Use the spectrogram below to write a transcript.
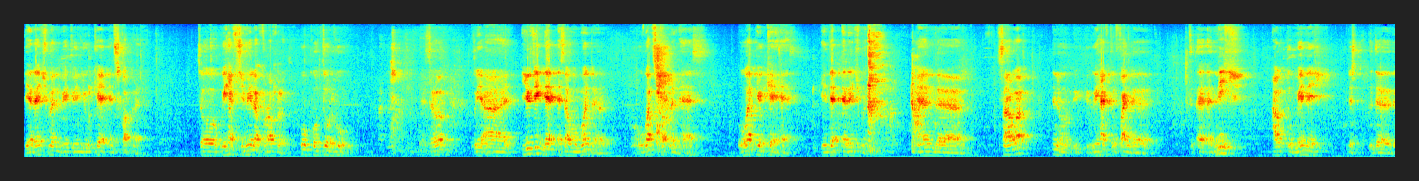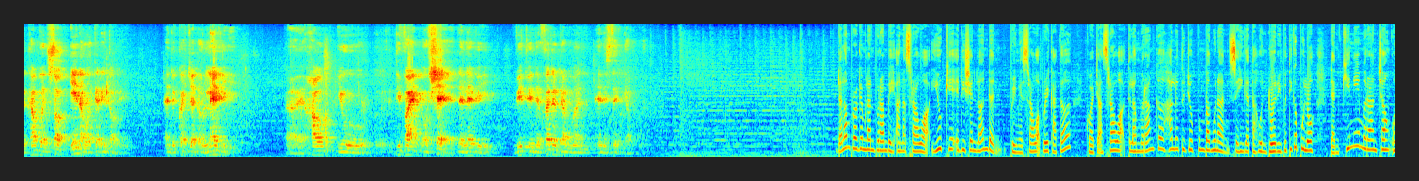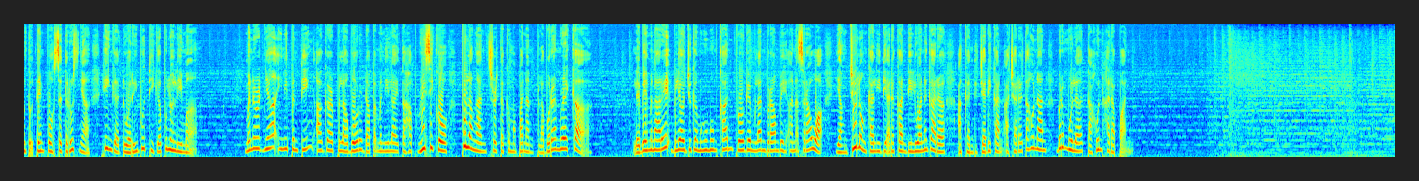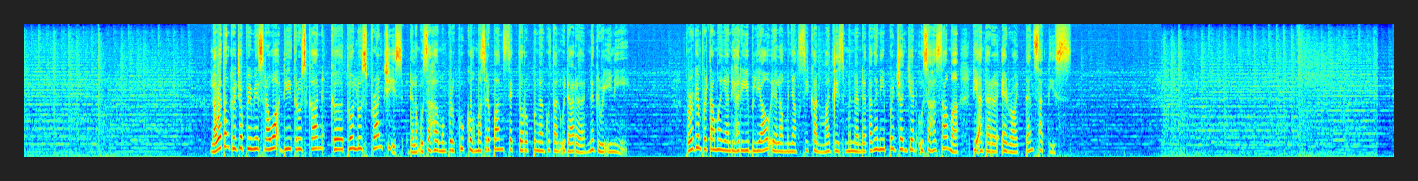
the arrangement between UK and Scotland. So we have similar problem, who control who. So we are using that as our model, what Scotland has, what UK has in that arrangement. And uh, Sarawak, you know, we- we have to find a, a, a niche how to manage this, the, the carbon stock in our territory. And the question of levy, uh, how you divide or share the levy between the federal government and the state government. Dalam program Lan Berambih Anak Sarawak UK Edition London, Premier Sarawak berkata, Kerajaan Sarawak telah merangka hala tuju pembangunan sehingga tahun 2030 dan kini merancang untuk tempoh seterusnya hingga 2035. Menurutnya, ini penting agar pelabur dapat menilai tahap risiko, pulangan serta kemapanan pelaburan mereka. Lebih menarik, beliau juga mengumumkan program Lan Berambih Anak Sarawak yang julung kali diadakan di luar negara akan dijadikan acara tahunan bermula tahun hadapan. Lawatan kerja Premier Sarawak diteruskan ke Toulouse, Perancis dalam usaha memperkukuh masa depan sektor pengangkutan udara negeri ini. Program pertama yang dihadiri beliau ialah menyaksikan majlis menandatangani perjanjian usaha sama di antara Aeroid dan Satis.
